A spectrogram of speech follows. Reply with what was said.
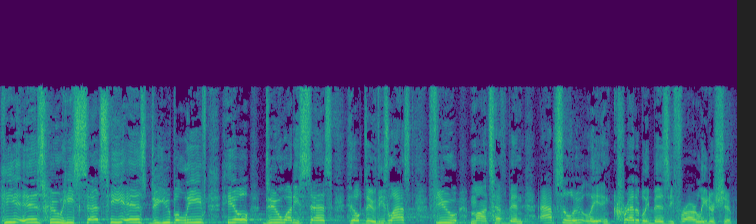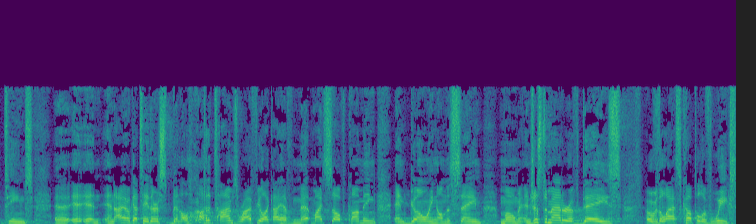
he is who he says he is. Do you believe he'll do what he says he'll do? These last few months have been absolutely incredibly busy for our leadership teams. Uh, and, and I've got to tell you, there's been a lot of times where I feel like I have met myself coming and going on the same moment. In just a matter of days, over the last couple of weeks,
